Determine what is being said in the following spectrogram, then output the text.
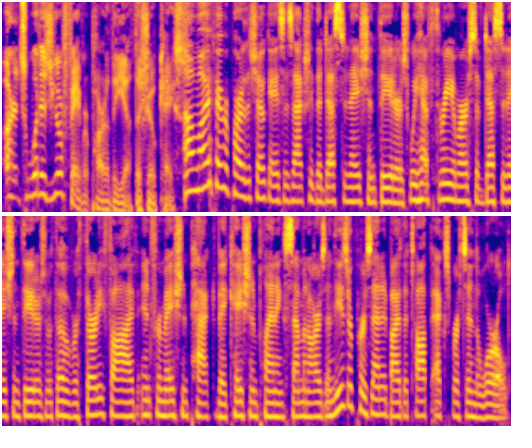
All right. So, what is your favorite part of the uh, the showcase? uh, my favorite part of the showcase is actually the destination theaters. We have three immersive destination theaters with over 35 information packed vacation planning seminars, and these are presented by the top experts in the world.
